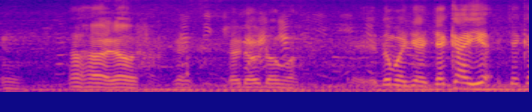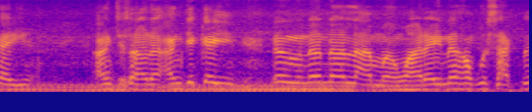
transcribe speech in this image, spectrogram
ừ. Ờ, rồi rồi. rồi rồi rồi. đúng rồi trái- cây á trái cây á. Ăn chỉ sợ là ăn trái cây. Nó nó, nó làm ở ngoài đây nó không có sạch đó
